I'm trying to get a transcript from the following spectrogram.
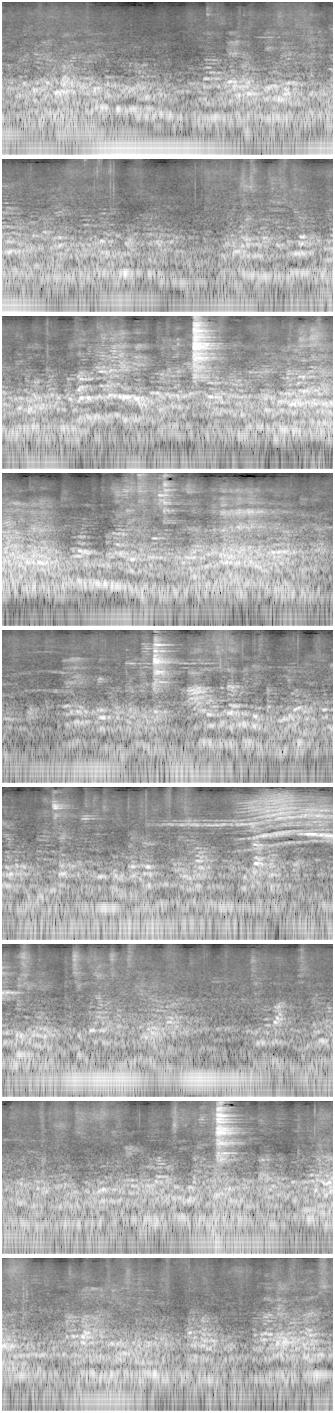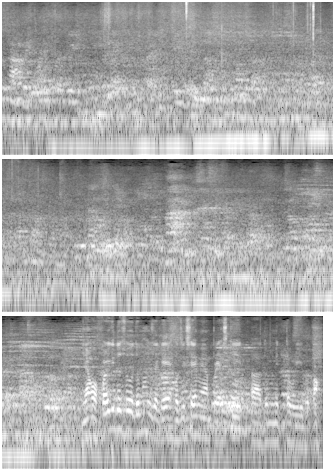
ꯌꯥꯝ ꯑꯣꯐꯔꯒꯤꯗꯨꯁꯨ ꯑꯗꯨꯝ ꯍꯪꯖꯒꯦ ꯍꯧꯖꯤꯛꯁꯦ ꯃꯌꯥꯝ ꯄ꯭ꯔꯦꯁꯀꯤ ꯑꯗꯨꯝ ꯃꯤꯠ ꯇꯧꯔꯤꯕꯀꯣ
